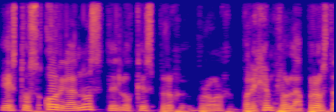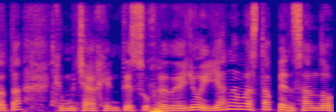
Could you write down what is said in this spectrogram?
estos órganos de lo que es, por, por, ejemplo, la próstata, que mucha gente sufre de ello y ya nada más está pensando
